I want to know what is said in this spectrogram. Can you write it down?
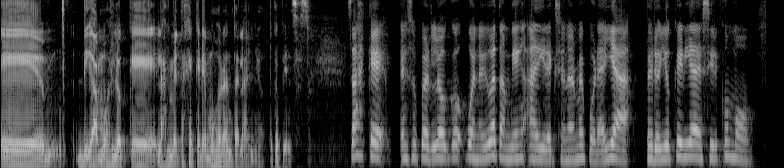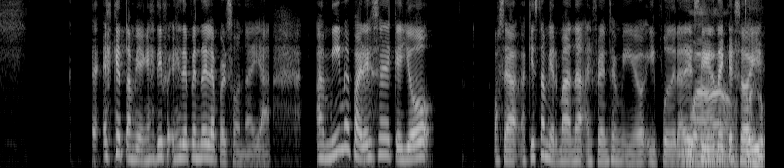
Eh, digamos, lo que, las metas que queremos durante el año. ¿Tú qué piensas? ¿Sabes qué? Es súper loco. Bueno, iba también a direccionarme por allá, pero yo quería decir como... Es que también es, es depende de la persona, ya. A mí me parece que yo... O sea, aquí está mi hermana al frente mío y podrá decir de que soy...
